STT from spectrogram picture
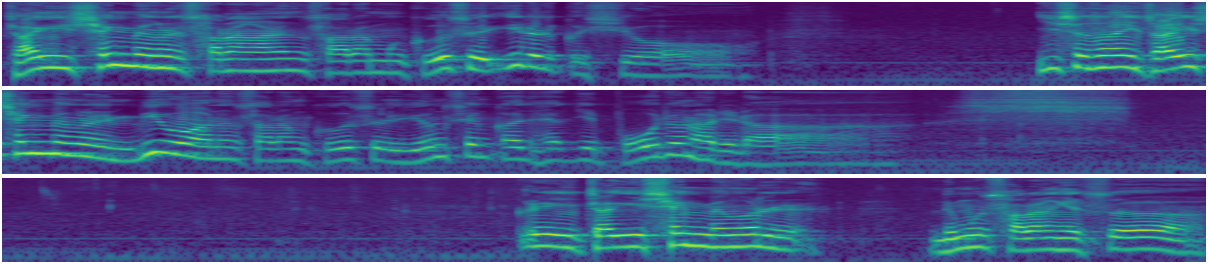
자기 생명을 사랑하는 사람은 그것을 잃을 것이요. 이 세상에 자기 생명을 미워하는 사람 그것을 영생까지 하지 보존하리라. 그래 자기 생명을 너무 사랑해서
